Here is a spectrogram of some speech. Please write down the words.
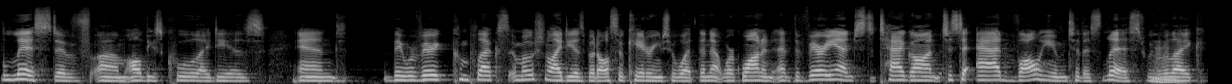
list of um, all these cool ideas, and they were very complex emotional ideas, but also catering to what the network wanted. And at the very end, just to tag on, just to add volume to this list, we Mm-hmm. were like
